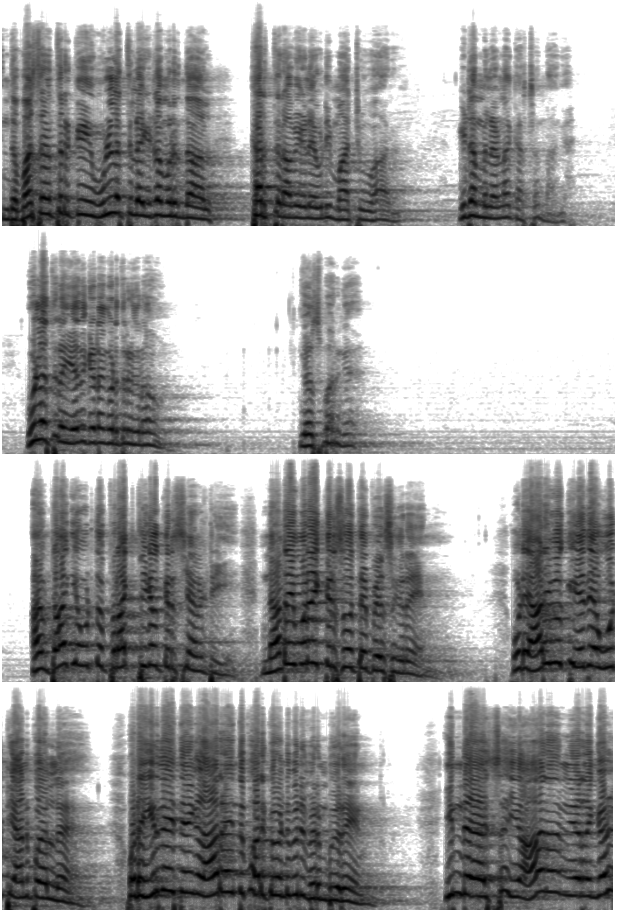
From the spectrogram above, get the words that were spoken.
இந்த வசனத்திற்கு உள்ளத்தில் இடம் இருந்தால் கர்த்தர் அவைகளை எப்படி மாற்றுவார்? இடம் இல்லைன்னா கஷ்டம்தாங்க. உள்ளத்தில் எதுக்கு இடம் கொடுத்துருக்குறோம்? யோசி பாருங்க. I am talking about the practical Christianity நடைமுறை கிறிஸ்தவத்தை பேசுகிறேன். உடைய அறிவுக்கு எதையை ஊட்டி அனுப்பவில்லை. உடைய இருதயத்தை நீங்கள் ஆராய்ந்து பார்க்க வேண்டும் என்று விரும்புகிறேன். இந்த செய்- நேரங்கள்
